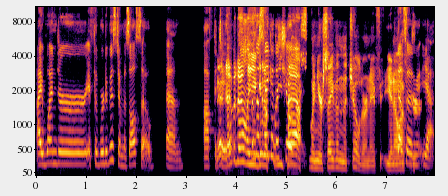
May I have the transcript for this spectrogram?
I wonder if the word of wisdom was also um off the table. Evidently, For you get a sake of the free pass when you're saving the children. If you know, if was yeah,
